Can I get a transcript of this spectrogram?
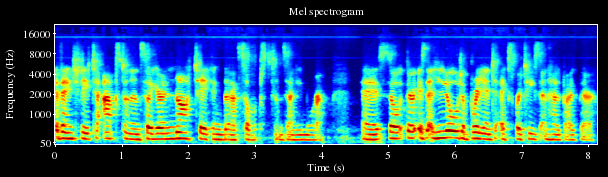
eventually to abstinence. So you're not taking that substance anymore. Uh, so there is a load of brilliant expertise and help out there.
